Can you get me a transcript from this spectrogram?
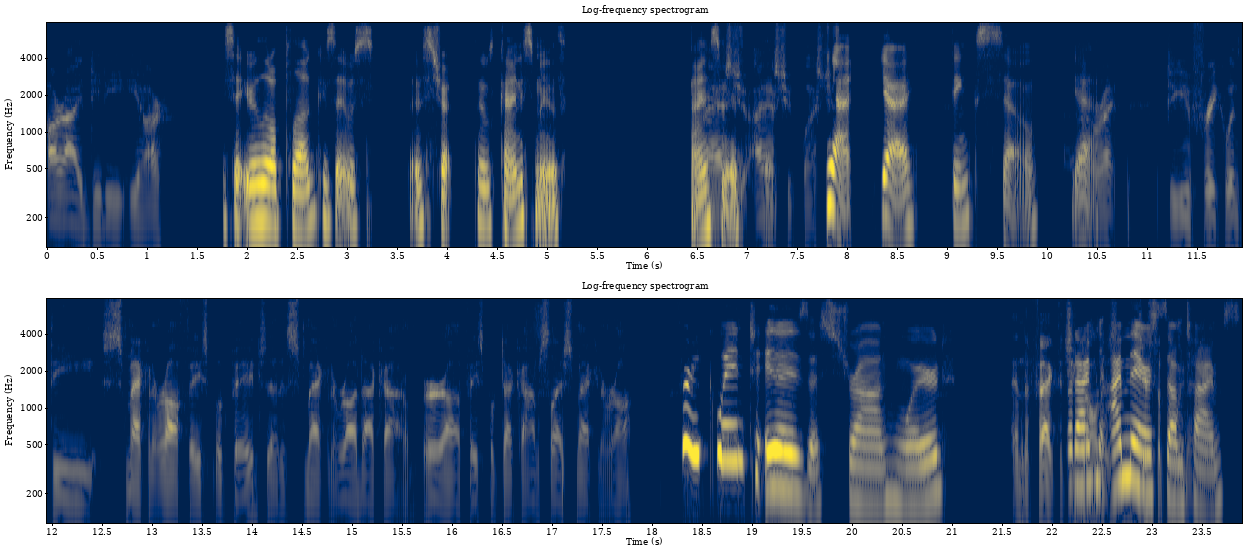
R I D D E R. Is that your little plug? Because it was that was that was kind of smooth. I Kind of asked, smooth. you, I asked you questions. Yeah, yeah, I think so. Yeah. All right. Do you frequent the Smackin' It Raw Facebook page? That is smackinitraw.com or uh, facebook.com slash smacking it raw. Frequent is a strong word, And the fact that you but I'm I'm there sometimes.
